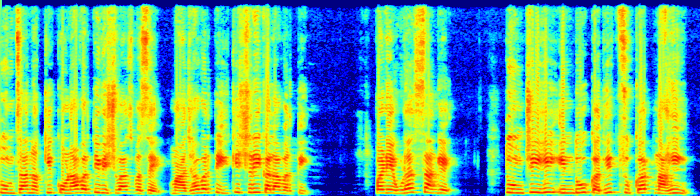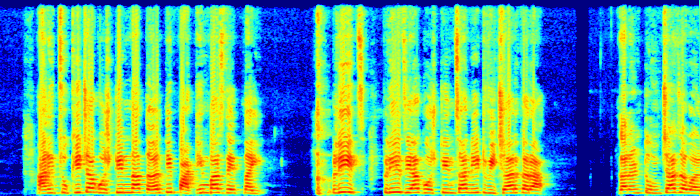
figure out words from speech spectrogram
तुमचा नक्की कोणावरती विश्वास बसेल? माझ्यावरती की श्रीकलावरती? पण एवढंच सांगे. तुमची ही इंदू कधीच चुकत नाही. आणि चुकीच्या गोष्टींना तर ती पाठिंबाच देत नाही. प्लीज प्लीज या गोष्टींचा नीट विचार करा. कारण तुमच्याजवळ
